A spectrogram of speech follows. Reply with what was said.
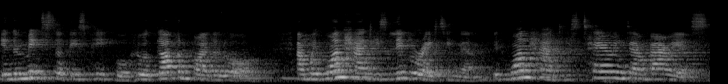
in the midst of these people who are governed by the law. And with one hand, he's liberating them. With one hand, he's tearing down barriers.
